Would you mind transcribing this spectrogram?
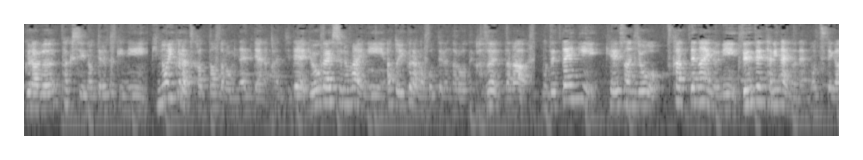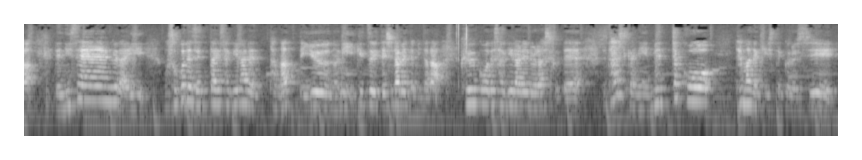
グラブタクシー乗ってる時に昨日いくら使ったんだろうねみたいな感じで両替する前にあといくら残ってるんだろうって数えたらもう絶対に計算上使ってないのに全然足りないのね持ち手が。で2000円ぐらいもうそこで絶対詐欺られたなっていうのに行き着いて調べてみたら空港で詐欺られるらしくて。確かにめっちゃこう手招きしてくるし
